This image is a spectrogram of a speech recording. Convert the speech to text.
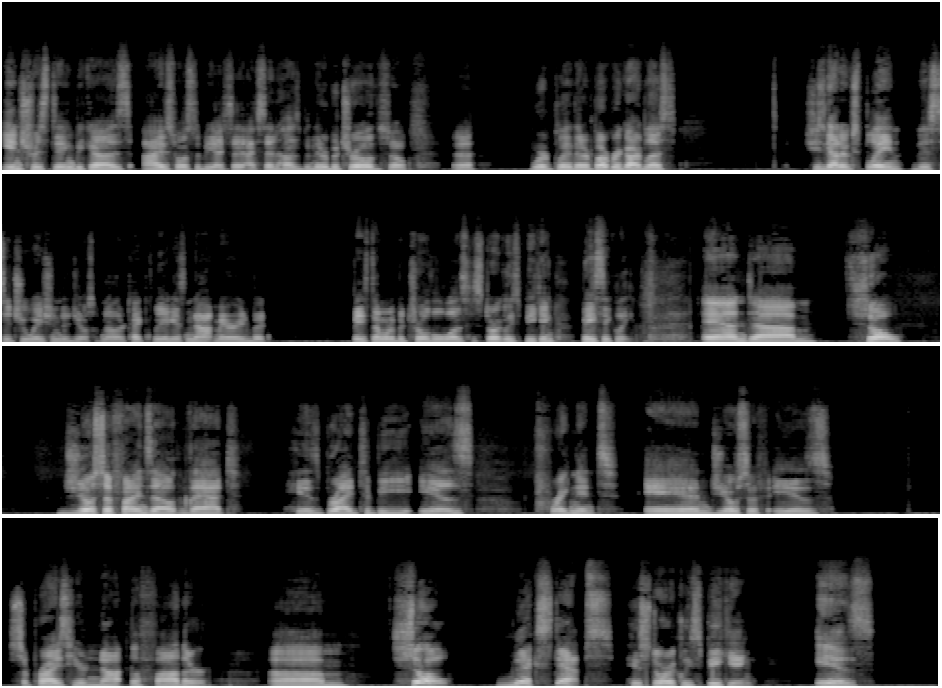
interesting because I'm supposed to be I said I said husband. They're betrothed, so uh wordplay there. But regardless, she's got to explain this situation to Joseph. Now they're technically, I guess, not married, but based on what a betrothal was historically speaking, basically. And um, so Joseph finds out that his bride to be is pregnant, and Joseph is surprised here, not the father. Um, so, next steps, historically speaking, is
